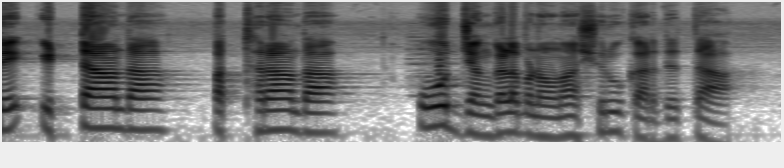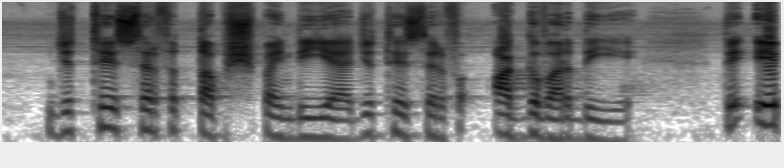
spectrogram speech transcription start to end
ਤੇ ਇੱਟਾਂ ਦਾ, ਪੱਥਰਾਂ ਦਾ ਉਹ ਜੰਗਲ ਬਣਾਉਣਾ ਸ਼ੁਰੂ ਕਰ ਦਿੱਤਾ, ਜਿੱਥੇ ਸਿਰਫ ਤਪਸ਼ ਪੈਂਦੀ ਹੈ, ਜਿੱਥੇ ਸਿਰਫ ਅੱਗ ਵਰਦੀ ਹੈ ਤੇ ਇਹ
